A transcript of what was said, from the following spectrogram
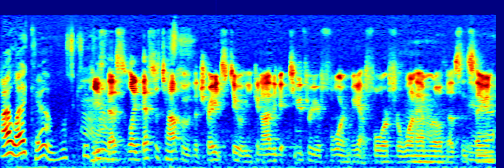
I like him. Let's keep He's that's like that's the top of the trades too. You can either get two, three, or four, and we got four for one emerald. That's insane.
